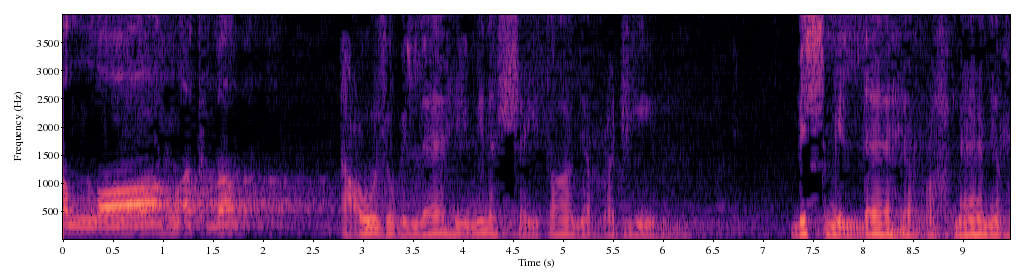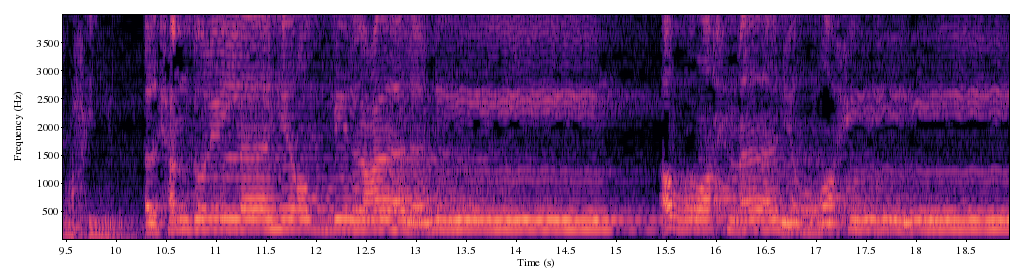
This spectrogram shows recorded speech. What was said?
الله أكبر. أعوذ بالله من الشيطان الرجيم. بسم الله الرحمن الرحيم. الحمد لله رب العالمين. الرحمن الرحيم.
